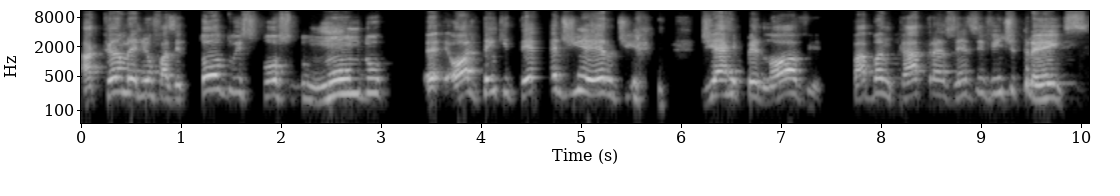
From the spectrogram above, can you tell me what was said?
A Câmara eles iam fazer todo o esforço do mundo. É, olha, tem que ter dinheiro de, de RP9 para bancar 323.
